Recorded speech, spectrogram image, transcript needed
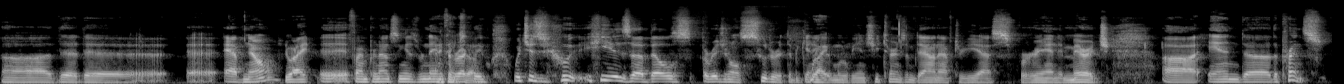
Uh, the the uh, right? If I'm pronouncing his name correctly, so. which is who he is uh, Belle's original suitor at the beginning right. of the movie, and she turns him down after he asks for her hand in marriage. Uh, and uh, the Prince,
